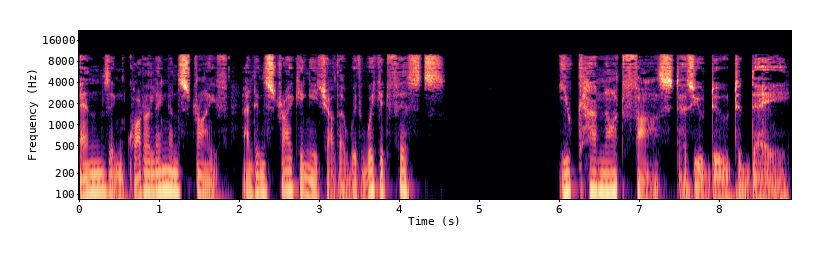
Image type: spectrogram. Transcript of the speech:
ends in quarreling and strife, and in striking each other with wicked fists. You cannot fast as you do today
